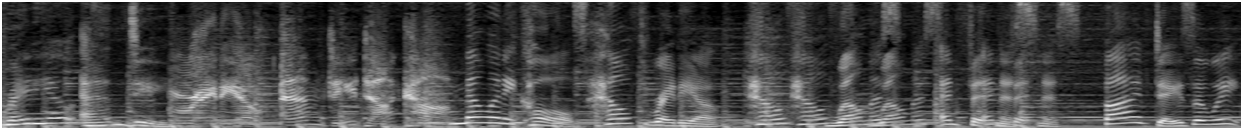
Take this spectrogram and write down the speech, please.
Radio MD. RadioMD.com. Melanie Cole's Health Radio. Health, health, wellness, wellness and, fitness. and fitness. Five days a week.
